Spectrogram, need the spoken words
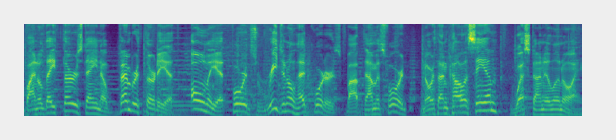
Final day Thursday, November 30th. Only at Ford's regional headquarters, Bob Thomas Ford, north on Coliseum, west on Illinois.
